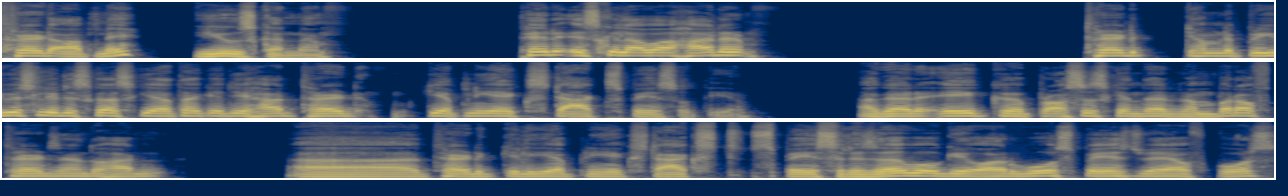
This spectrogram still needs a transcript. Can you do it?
थ्रेड आपने यूज़ करना है। फिर इसके अलावा हर थ्रेड हमने प्रीवियसली डिस्कस किया था कि जी हर थ्रेड की अपनी एक स्टैक स्पेस होती है। अगर एक प्रोसेस के अंदर नंबर ऑफ़ थ्रेड्स हैं तो हर थ्रेड के लिए अपनी एक स्टैक स्पेस रिज़र्व होगी और वो स्पेस जो है ऑफ़ कोर्स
